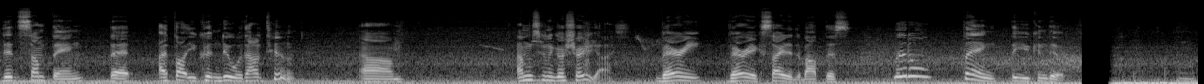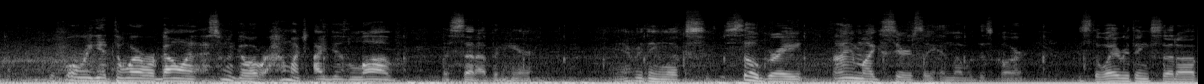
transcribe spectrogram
did something that I thought you couldn't do without a tune. Um, I'm just gonna go show you guys. Very, very excited about this little thing that you can do. Before we get to where we're going, I just wanna go over how much I just love the setup in here. Everything looks so great. I am like seriously in love with this car. It's the way everything's set up.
